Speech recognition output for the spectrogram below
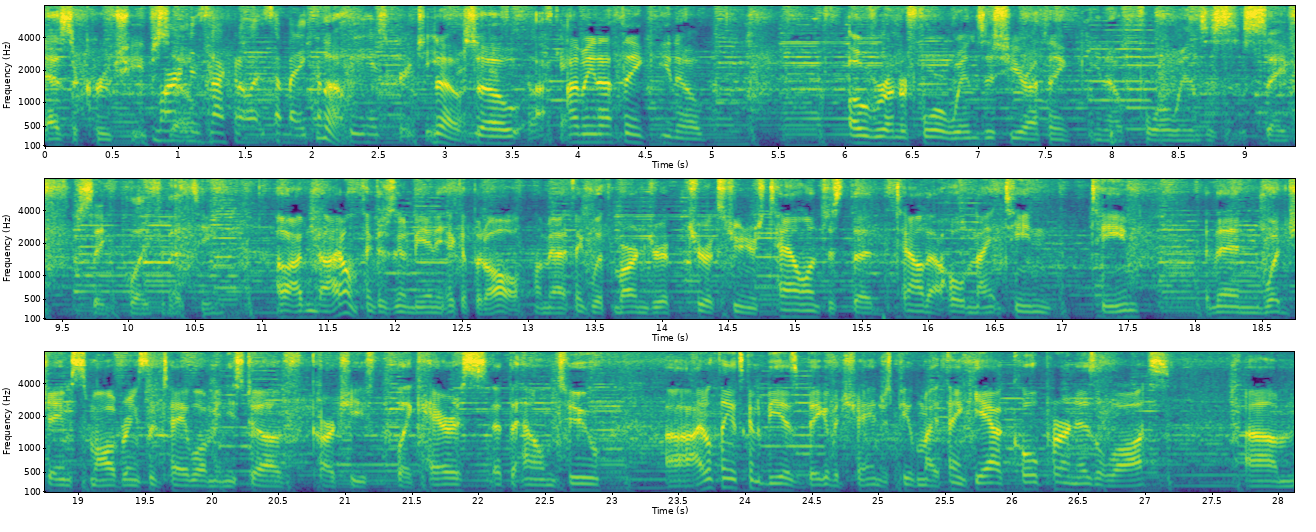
as the crew chief. Martin so. is not going to let somebody come No. be his crew chief. No, so he does it I mean, I think you know, over under four wins this year. I think you know four wins is a safe safe play for that team. Oh, I'm, I don't think there's going to be any hiccup at all. I mean, I think with Martin Truex Jr.'s talent, just the, the talent that whole 19 team, and then what James Small brings to the table. I mean, you still have car chief Blake Harris at the helm too. Uh, I don't think it's going to be as big of a change as people might think. Yeah, Cole Pearn is a loss, um,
